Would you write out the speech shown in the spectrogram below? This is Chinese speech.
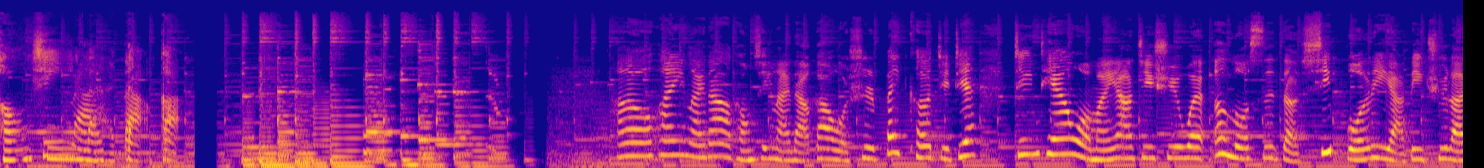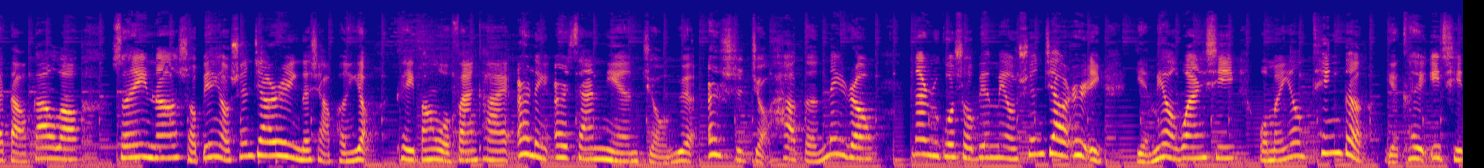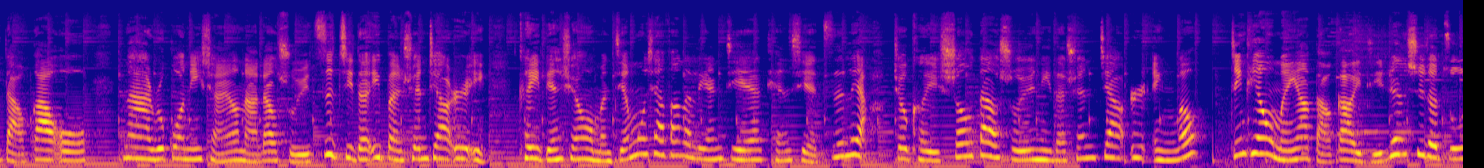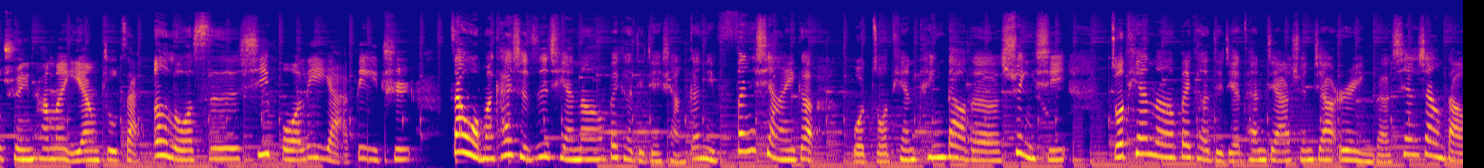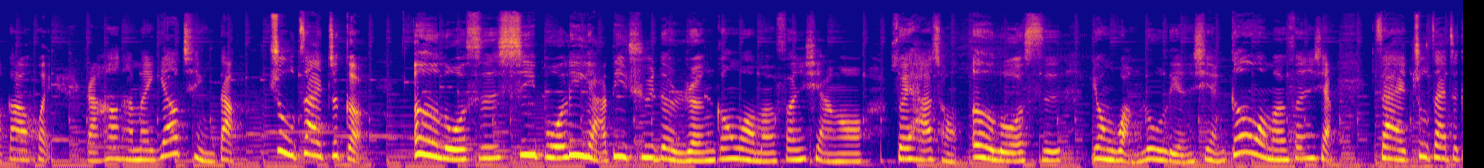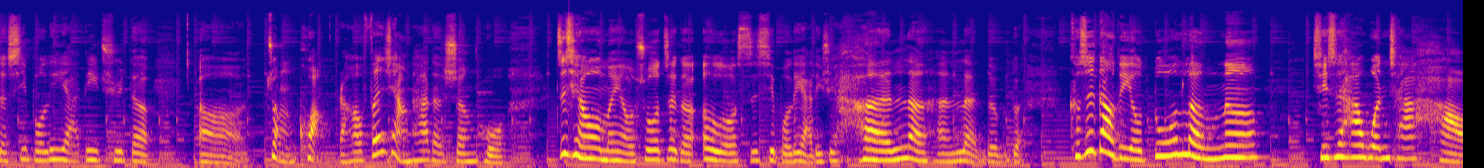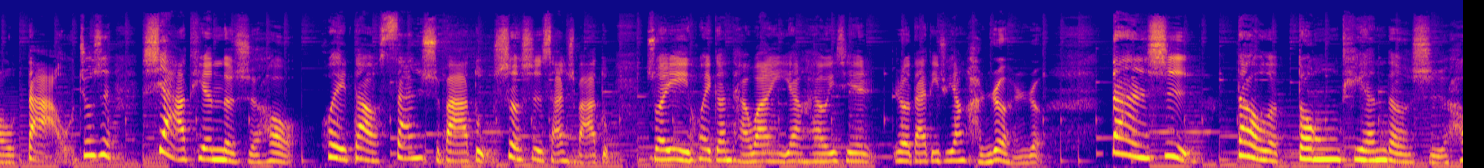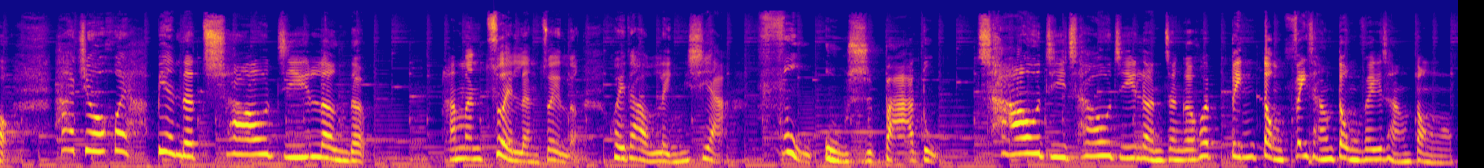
同心来祷告。Hello，欢迎来到同心来祷告，我是贝壳姐姐。今天我们要继续为俄罗斯的西伯利亚地区来祷告喽。所以呢，手边有宣教日影的小朋友，可以帮我翻开二零二三年九月二十九号的内容。那如果手边没有宣教日影也没有关系，我们用听的也可以一起祷告哦。那如果你想要拿到属于自己的一本宣教日影，可以点选我们节目下方的链接，填写资料，就可以收到属于你的宣教日影喽。今天我们要祷告以及认识的族群，他们一样住在俄罗斯西伯利亚地区。在我们开始之前呢，贝壳姐姐想跟你分享一个我昨天听到的讯息。昨天呢，贝壳姐姐参加宣教日影的线上祷告会，然后他们邀请到住在这个。俄罗斯西伯利亚地区的人跟我们分享哦，所以他从俄罗斯用网络连线跟我们分享，在住在这个西伯利亚地区的呃状况，然后分享他的生活。之前我们有说这个俄罗斯西伯利亚地区很冷很冷，对不对？可是到底有多冷呢？其实它温差好大哦，就是夏天的时候。会到三十八度，摄氏三十八度，所以会跟台湾一样，还有一些热带地区一样很热很热。但是到了冬天的时候，它就会变得超级冷的。他们最冷最冷会到零下负五十八度，超级超级冷，整个会冰冻，非常冻非常冻哦。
